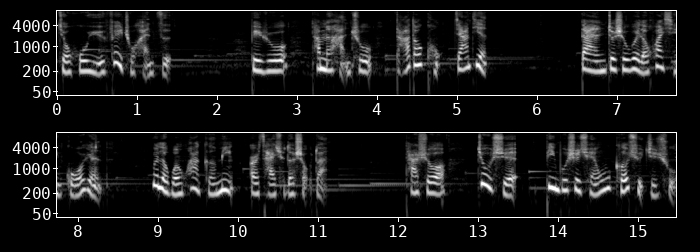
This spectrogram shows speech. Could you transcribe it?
就呼吁废除汉字，比如他们喊出打倒孔家店，但这是为了唤醒国人，为了文化革命而采取的手段。他说旧学。并不是全无可取之处。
